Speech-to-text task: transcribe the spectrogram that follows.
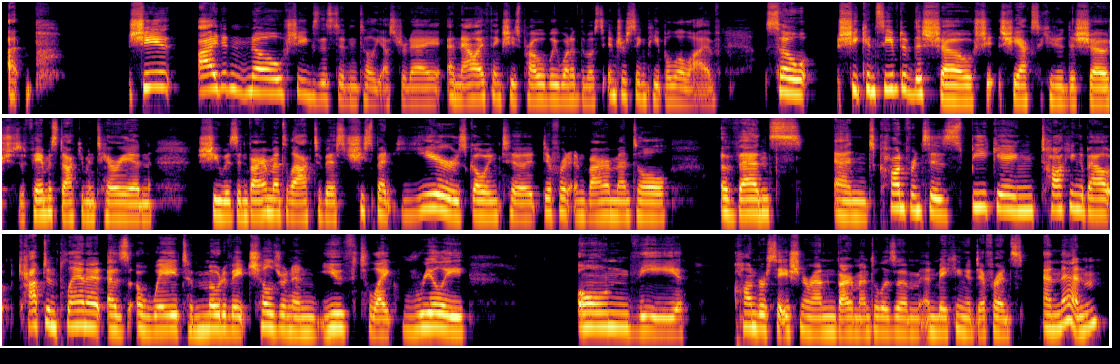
uh, she. I didn't know she existed until yesterday, and now I think she's probably one of the most interesting people alive. So she conceived of this show. She she executed this show. She's a famous documentarian. She was environmental activist. She spent years going to different environmental events and conferences speaking talking about captain planet as a way to motivate children and youth to like really own the conversation around environmentalism and making a difference and then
